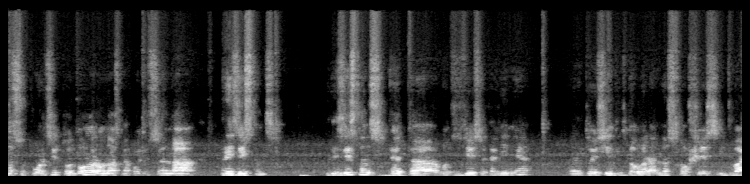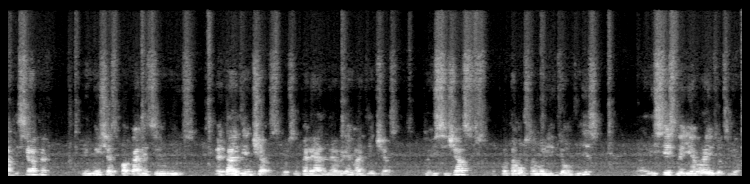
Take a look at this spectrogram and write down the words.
на суппорте, то доллар у нас находится на resistance. Resistance – это вот здесь эта линия, э, то есть индекс доллара на 106,2, и мы сейчас пока летим вниз. Это один час, то есть это реальное время один час. То есть сейчас, потому что мы идем вниз, э, естественно, евро идет вверх.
